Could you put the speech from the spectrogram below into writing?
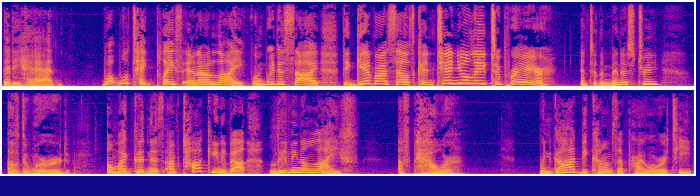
that he had. What will take place in our life when we decide to give ourselves continually to prayer and to the ministry of the word? Oh my goodness, I'm talking about living a life of power. When God becomes a priority,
